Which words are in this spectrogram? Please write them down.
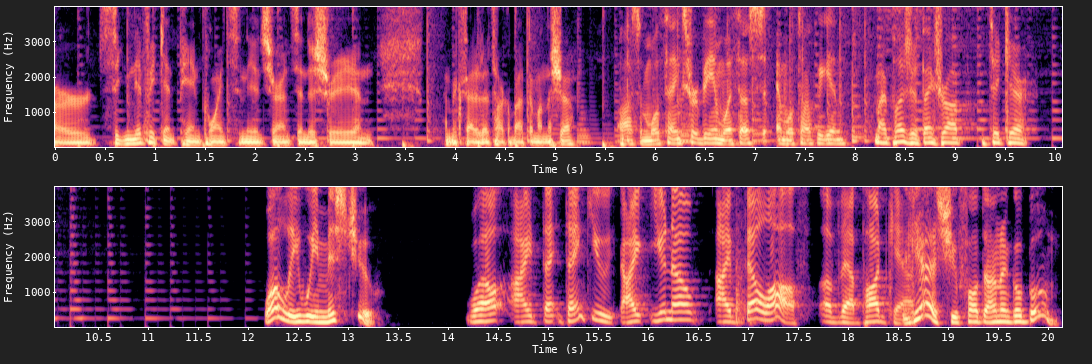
are significant pain points in the insurance industry. And I'm excited to talk about them on the show. Awesome. Well, thanks for being with us, and we'll talk again. My pleasure. Thanks, Rob. Take care. Well, Lee, we missed you. Well, I th- thank you. I, you know, I fell off of that podcast. Yes, you fall down and go boom.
